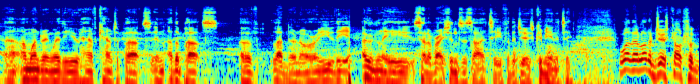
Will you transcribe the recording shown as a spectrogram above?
uh, I'm wondering whether you have counterparts in other parts of London, or are you the only celebration society for the Jewish community? Well, there are a lot of Jewish cultural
